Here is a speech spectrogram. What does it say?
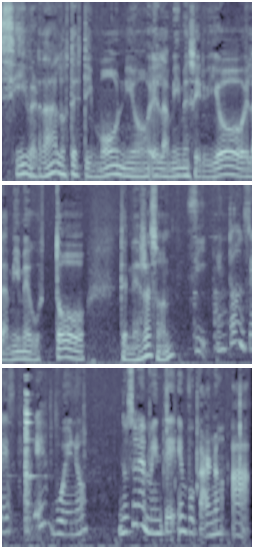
Sí, ¿verdad? Los testimonios, el a mí me sirvió, el a mí me gustó. Tenés razón. Sí, entonces es bueno no solamente enfocarnos a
